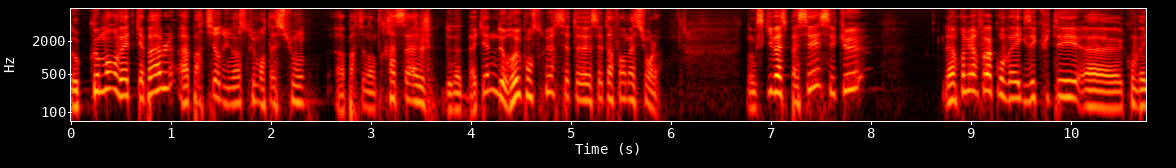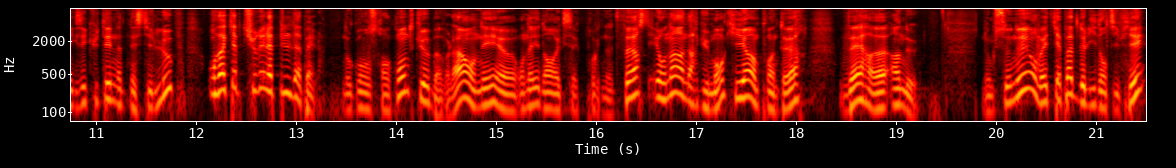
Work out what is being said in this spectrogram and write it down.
Donc comment on va être capable, à partir d'une instrumentation, à partir d'un traçage de notre backend, de reconstruire cette, euh, information-là? Donc ce qui va se passer, c'est que la première fois qu'on va, exécuter, euh, va notre nested loop, on va capturer la pile d'appel. Donc on se rend compte que bah voilà, on, est, euh, dans execprocnode first et on a un argument qui est un pointeur vers un nœud. Donc ce nœud, on va être capable de l'identifier,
